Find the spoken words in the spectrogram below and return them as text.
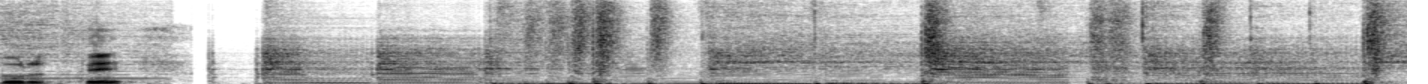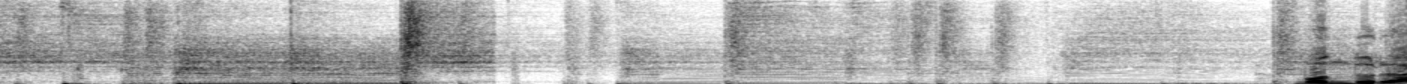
দূরত্বে। বন্ধুরা,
